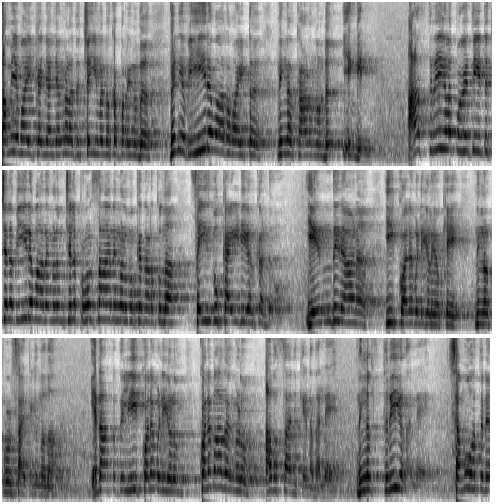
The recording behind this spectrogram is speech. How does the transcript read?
സമയമായി കഴിഞ്ഞാൽ ഞങ്ങൾ അത് ചെയ്യുമെന്നൊക്കെ പറയുന്നത് വലിയ വീരവാദമായിട്ട് നിങ്ങൾ കാണുന്നുണ്ട് എങ്കിൽ. ആ സ്ത്രീകളെ പുകഴ്ത്തിയിട്ട് ചില വീരവാദങ്ങളും ചില പ്രോത്സാഹനങ്ങളും ഒക്കെ നടത്തുന്ന ഫേസ്ബുക്ക് ഐ ഡികൾ കണ്ടു? എന്തിനാണ് ഈ കൊലവിളികളെയൊക്കെ നിങ്ങൾ പ്രോത്സാഹിപ്പിക്കുന്നത്? യഥാർത്ഥത്തിൽ ഈ കൊലവിളികളും കൊലപാതകങ്ങളും അവസാനിക്കേണ്ടതല്ലേ? നിങ്ങൾ സ്ത്രീകളല്ലേ? സമൂഹത്തിന്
